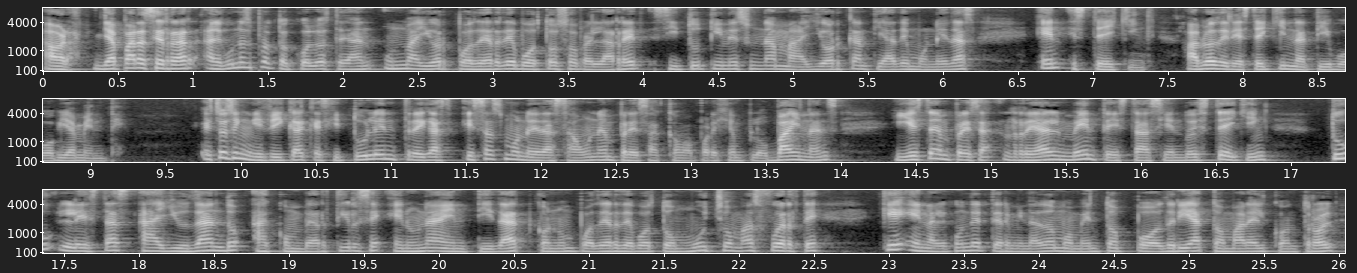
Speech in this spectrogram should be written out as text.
Ahora, ya para cerrar, algunos protocolos te dan un mayor poder de voto sobre la red si tú tienes una mayor cantidad de monedas en staking. Hablo del staking nativo, obviamente. Esto significa que si tú le entregas esas monedas a una empresa como por ejemplo Binance y esta empresa realmente está haciendo staking, tú le estás ayudando a convertirse en una entidad con un poder de voto mucho más fuerte que en algún determinado momento podría tomar el control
